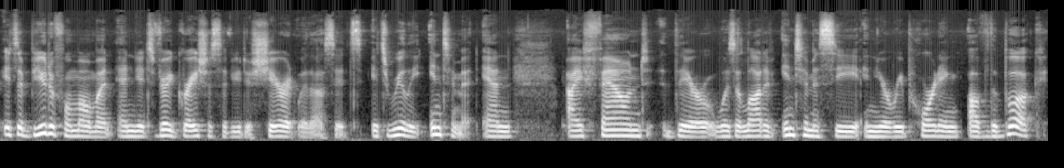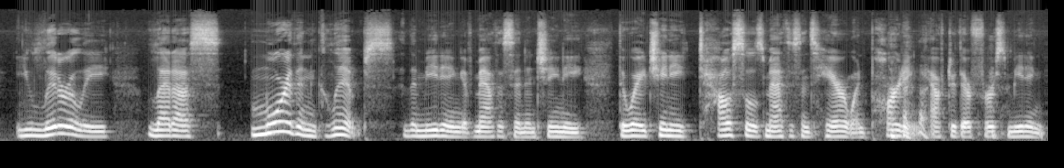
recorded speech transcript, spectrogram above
It's a beautiful moment and it's very gracious of you to share it with us. It's it's really intimate and I found there was a lot of intimacy in your reporting of the book. You literally let us more than glimpse the meeting of Matthiessen and Cheney, the way Cheney tousles Matthiessen's hair when parting after their first meeting,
